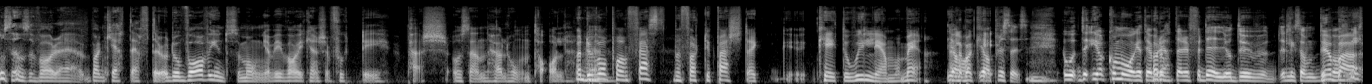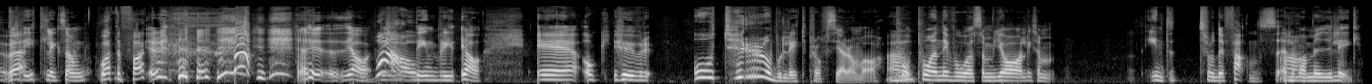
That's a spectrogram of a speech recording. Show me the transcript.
Och sen så var det bankett efter. Och då var vi ju inte så många. Vi var ju kanske 40 pers. Och sen höll hon tal. Men du var på en fest med 40 pers där Kate och William var med? Ja, ja, precis. Och det, jag kommer ihåg att jag berättade för dig och du, liksom, du Jag var bara, mitt va? i ditt liksom, What the fuck? ja, Wow! din, din, ja. Eh, och hur otroligt proffsiga de var. På, på en nivå som jag liksom inte trodde fanns eller var möjlig.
